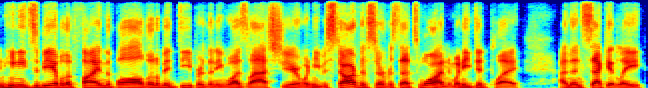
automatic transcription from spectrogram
and he needs to be able to find the ball a little bit deeper than he was last year when he was starved of service. That's one, when he did play. And then secondly,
